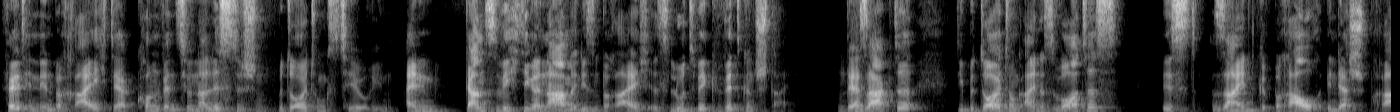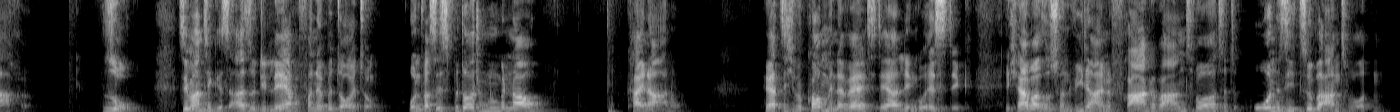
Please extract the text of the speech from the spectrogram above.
fällt in den Bereich der konventionalistischen Bedeutungstheorien. Ein ganz wichtiger Name in diesem Bereich ist Ludwig Wittgenstein. Und der sagte, die Bedeutung eines Wortes ist sein Gebrauch in der Sprache. So, Semantik ist also die Lehre von der Bedeutung. Und was ist Bedeutung nun genau? Keine Ahnung. Herzlich willkommen in der Welt der Linguistik. Ich habe also schon wieder eine Frage beantwortet, ohne sie zu beantworten.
